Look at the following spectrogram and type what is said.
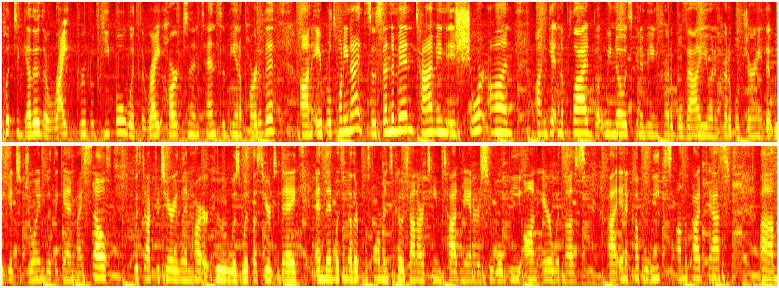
put together the right group of people with the right hearts and intents of being a part of it on April 29th. So send them in. Timing is short on on getting applied, but we know it's going to be incredible value and incredible journey that we get to join with again myself, with Dr. Terry Linhart, who was with us here today, and then with another performance coach on our team, Todd Manners, who will be on air with us uh, in a couple weeks on the podcast. Um,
